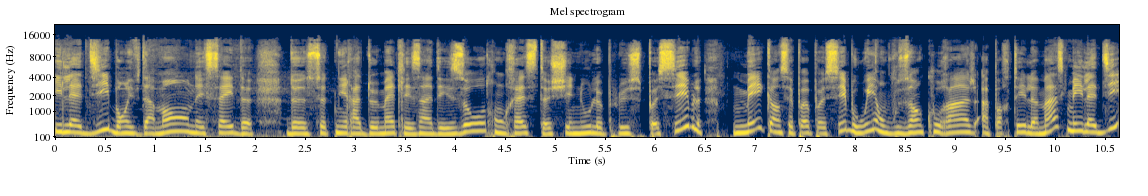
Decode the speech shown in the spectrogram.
Il a dit, bon, évidemment, on essaye de, de se tenir à deux mètres les uns des autres, on reste chez nous le plus possible, mais quand c'est pas possible, oui, on vous encourage à porter le masque, mais il a dit,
